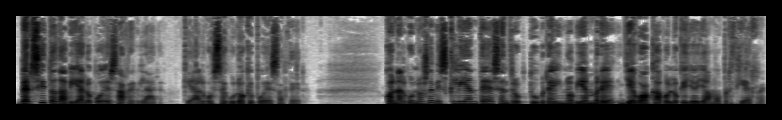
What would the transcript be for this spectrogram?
ver si todavía lo puedes arreglar, que algo seguro que puedes hacer. Con algunos de mis clientes, entre octubre y noviembre, llevo a cabo lo que yo llamo precierre,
